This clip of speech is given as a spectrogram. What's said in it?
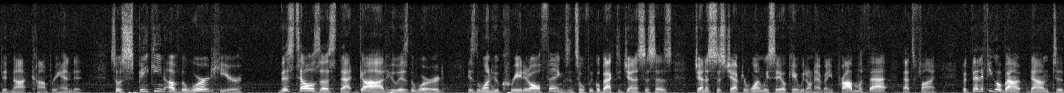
did not comprehend it. So, speaking of the Word here, this tells us that God, who is the Word, is the one who created all things. And so, if we go back to Genesis, says Genesis chapter 1, we say, okay, we don't have any problem with that. That's fine. But then, if you go down to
